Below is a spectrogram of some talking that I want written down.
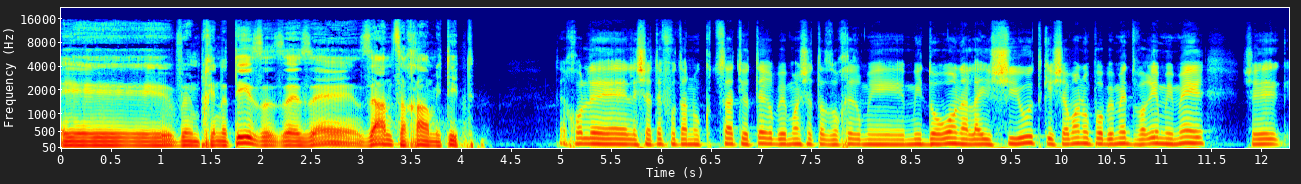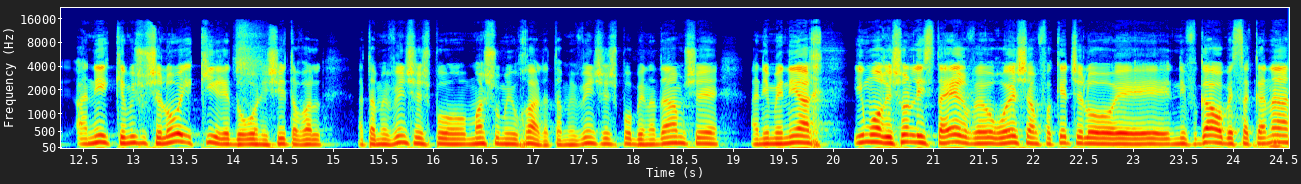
אה, ומבחינתי זה, זה, זה, זה ההנצחה האמיתית. אתה יכול אה, לשתף אותנו קצת יותר במה שאתה זוכר מדורון על האישיות, כי שמענו פה באמת דברים ממאיר, שאני כמישהו שלא הכיר את דורון אישית, אבל אתה מבין שיש פה משהו מיוחד. אתה מבין שיש פה בן אדם שאני מניח, אם הוא הראשון להסתער והוא רואה שהמפקד שלו אה, נפגע או בסכנה,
